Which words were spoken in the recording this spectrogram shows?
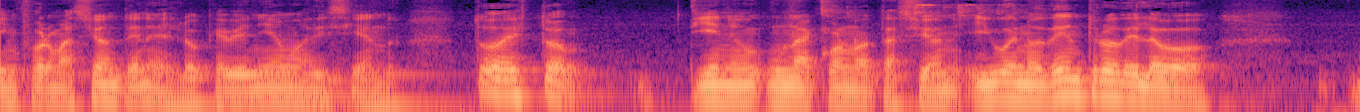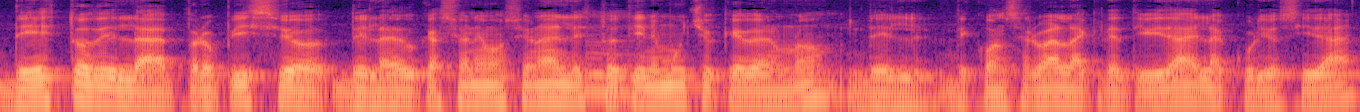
información tenés, lo que veníamos diciendo. Todo esto tiene una connotación. Y bueno, dentro de lo de esto de la propicio de la educación emocional, esto mm. tiene mucho que ver, ¿no? De, conservar la creatividad y la curiosidad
